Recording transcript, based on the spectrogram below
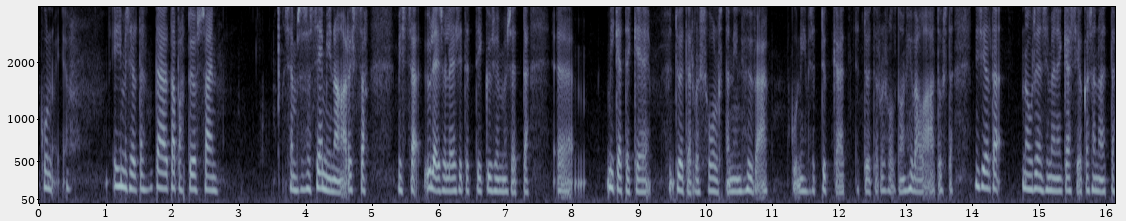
kun ihmisiltä tämä tapahtui jossain semmoisessa seminaarissa, missä yleisölle esitettiin kysymys, että äh, mikä tekee työterveyshuollosta niin hyvää, kun ihmiset tykkää, että työterveyshuolto on hyvälaatuista, niin sieltä nousi ensimmäinen käsi, joka sanoi, että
